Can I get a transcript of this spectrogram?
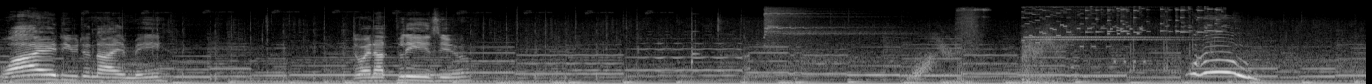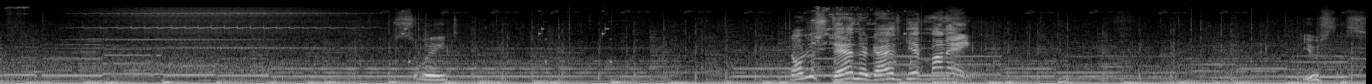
Why do you deny me? Do I not please you? Sweet. Don't just stand there, guys. Get money! Useless.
